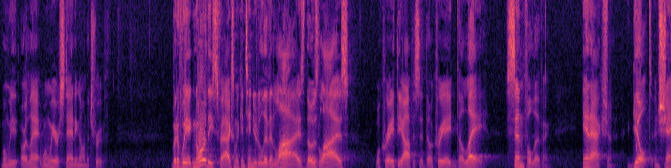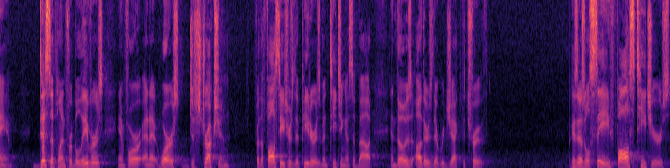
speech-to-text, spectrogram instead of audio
when we are, when we are standing on the truth. But if we ignore these facts and we continue to live in lies, those lies will create the opposite. They'll create delay, sinful living, inaction, guilt and shame, discipline for believers, and for, and at worst, destruction for the false teachers that Peter has been teaching us about and those others that reject the truth. Because as we'll see, false teachers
